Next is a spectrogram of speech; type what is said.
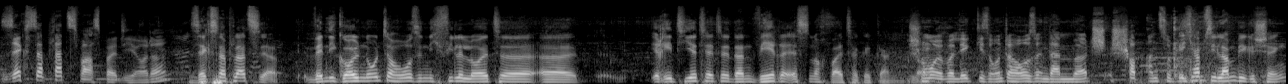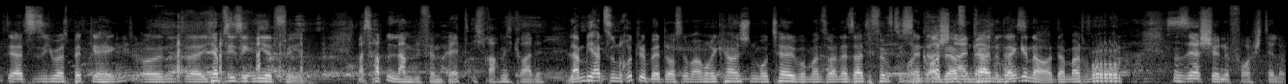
Sechster Platz war es bei dir, oder? Sechster Platz, ja. Wenn die goldene Unterhose nicht viele Leute äh, irritiert hätte, dann wäre es noch weitergegangen. glaub Schon mal überlegt, diese Unterhose in deinem Merch-Shop anzubieten? Ich habe sie Lambi geschenkt, der hat sie sich übers Bett gehängt und äh, ich habe sie signiert für ihn. Was hat ein Lambi für ein Bett? Ich frage mich gerade. Lambi hat so ein Rüttelbett aus einem amerikanischen Motel, wo man so an der Seite 50 Cent einwerfen kann und dann genau, und dann macht. Das ist eine sehr schöne Vorstellung.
